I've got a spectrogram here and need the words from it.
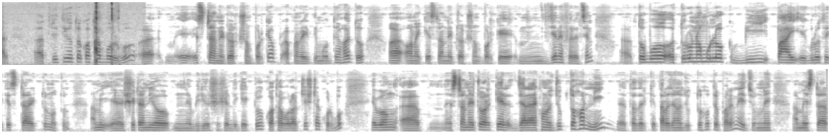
আর তৃতীয়ত কথা বলব স্টার নেটওয়ার্ক সম্পর্কে। আপনারা ইতিমধ্যে হয়তো অনেকে স্টার নেটওয়ার্ক সম্পর্কে জেনে ফেলেছেন। তবুও তুলনামূলক বি পাই এগুলো থেকে স্টার একটু নতুন। আমি সেটা নিয়েও ভিডিও শেষের দিকে একটু কথা বলার চেষ্টা করব। এবং স্টার নেটওয়ার্কের যারা এখনও যুক্ত হননি তাদেরকে, তারা যেন যুক্ত হতে পারেন। এই জন্যে আমি স্টার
